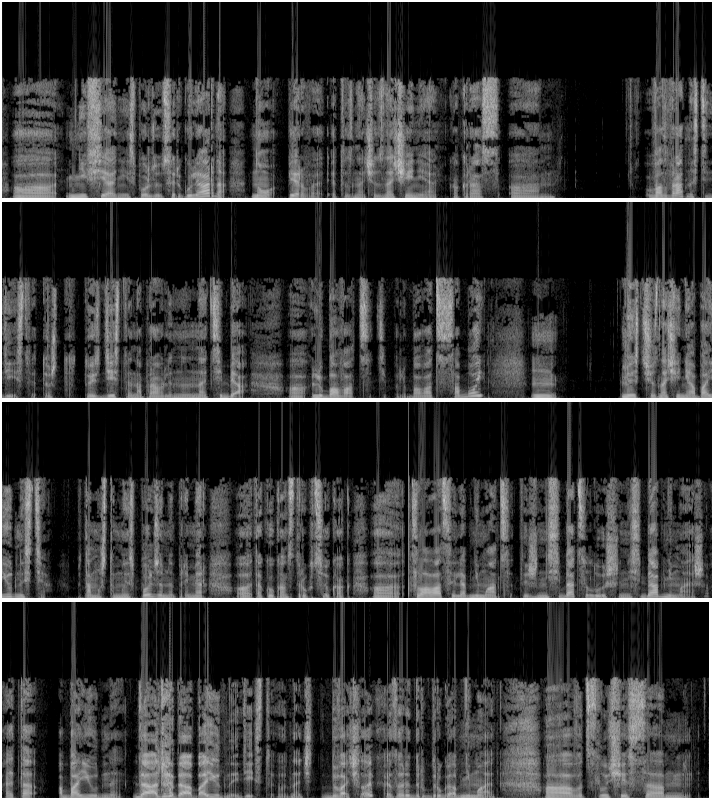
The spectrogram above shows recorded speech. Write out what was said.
Э, не все они используются регулярно, но первое это значит значение как раз э, возвратности действия, то есть, то есть действие направлено на тебя, э, любоваться, типа любоваться собой. Но есть еще значение обоюдности – Потому что мы используем, например, э, такую конструкцию, как э, целоваться или обниматься. Ты же не себя целуешь и не себя обнимаешь, а это обоюдное, да, да, да, обоюдное действие. Значит, два человека, которые друг друга обнимают. А, вот в случае с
